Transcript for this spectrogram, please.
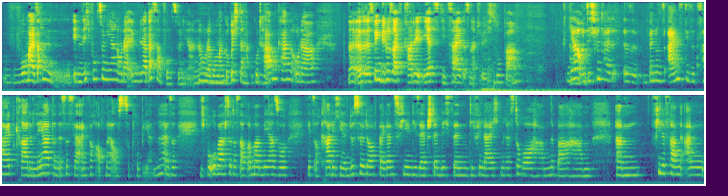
wo mal Sachen eben nicht funktionieren oder eben wieder besser funktionieren. Ne? Oder wo man Gerüchte ha- gut haben kann oder ne? also deswegen, wie du sagst, gerade jetzt die Zeit ist natürlich super. Ja, und ich finde halt, also, wenn uns eins diese Zeit gerade lehrt, dann ist es ja einfach auch mal auszuprobieren. Ne? Also ich beobachte das auch immer mehr so, jetzt auch gerade hier in Düsseldorf bei ganz vielen, die selbstständig sind, die vielleicht ein Restaurant haben, eine Bar haben. Ähm, viele fangen an,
